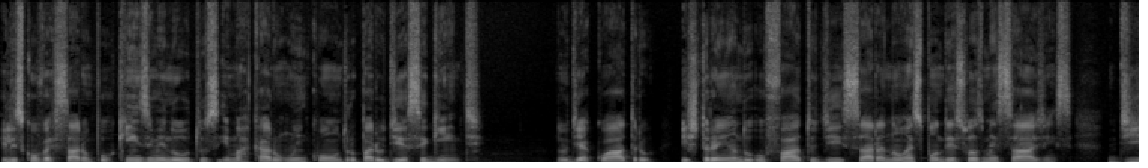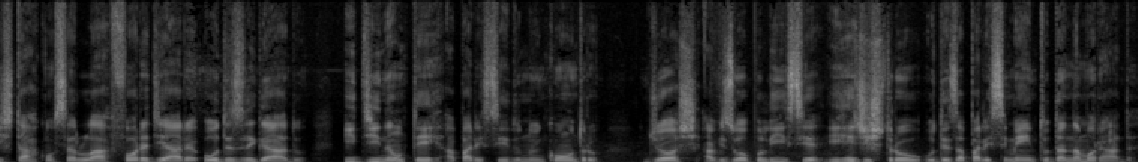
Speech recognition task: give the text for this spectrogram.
Eles conversaram por 15 minutos e marcaram um encontro para o dia seguinte. No dia 4, estranhando o fato de Sara não responder suas mensagens, de estar com o celular fora de área ou desligado e de não ter aparecido no encontro, Josh avisou a polícia e registrou o desaparecimento da namorada.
